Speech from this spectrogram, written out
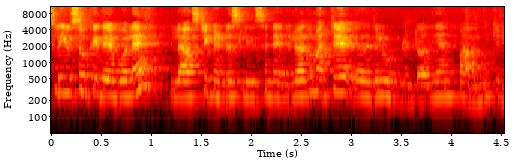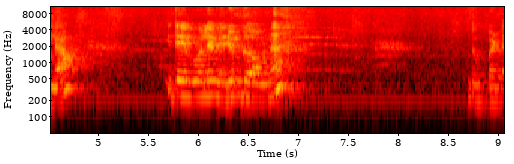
സ്ലീവ്സ് ഒക്കെ ഇതേപോലെ ഇലാസ്റ്റിക് ഉണ്ട് സ്ലീവ്സിന്റെ എൻഡിലും അത് മറ്റേ ഇതിലുണ്ട് കേട്ടോ അത് ഞാൻ പറഞ്ഞിട്ടില്ല. ഇതേപോലെ വരും ഗൗണ് ദുപ്പട്ട.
